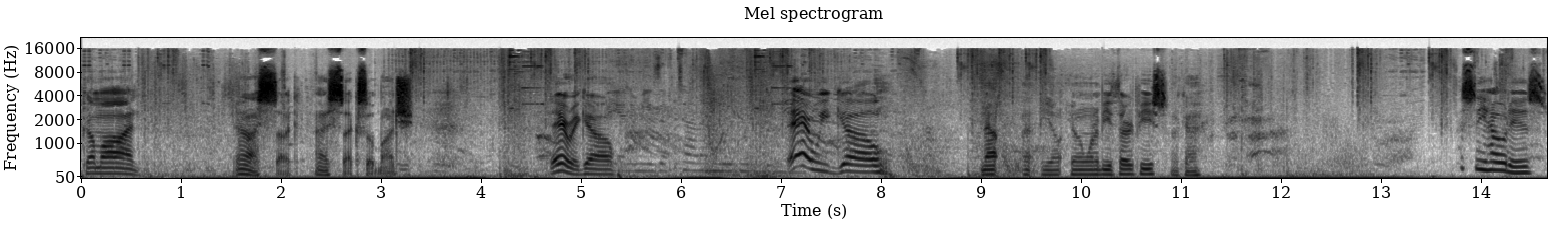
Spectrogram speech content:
Come on. Oh, I suck. I suck so much. There we go. There we go. No, uh, you don't. You don't want to be a third piece. Okay. Let's see how it is.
